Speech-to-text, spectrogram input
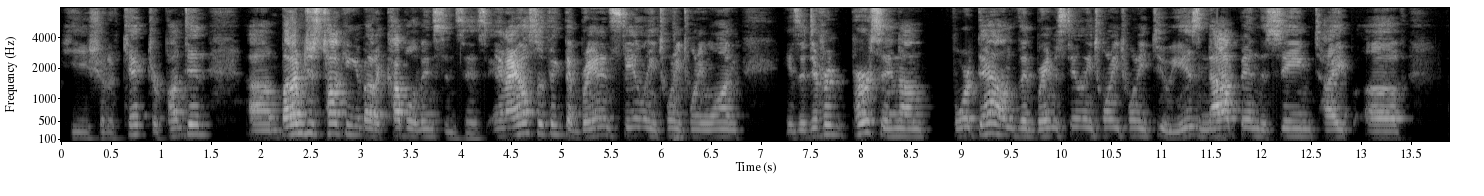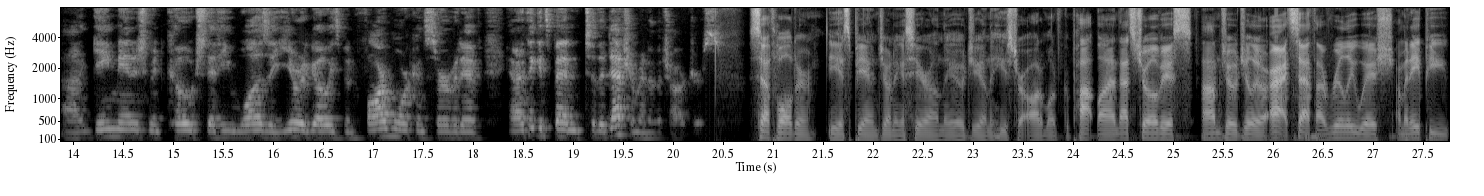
he should have kicked or punted. Um, but I'm just talking about a couple of instances. And I also think that Brandon Staley in 2021 is a different person on fourth down than Brandon Staley in 2022. He has not been the same type of uh, game management coach that he was a year ago. He's been far more conservative, and I think it's been to the detriment of the Chargers. Seth Walder, ESPN, joining us here on the OG on the Hiester Automotive Group Hotline. That's Joe Ovies. I'm Joe Giglio. All right, Seth, I really wish I'm an AP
